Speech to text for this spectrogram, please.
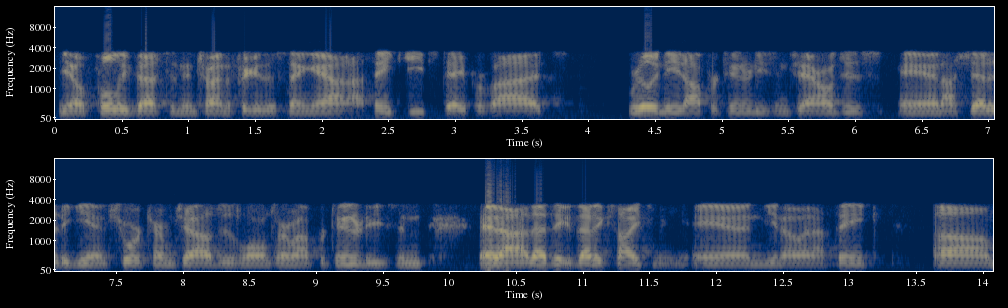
you know, fully vested in trying to figure this thing out. I think each day provides really neat opportunities and challenges. And I said it again, short term challenges, long term opportunities. And, and, uh, that, that excites me. And, you know, and I think, um,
